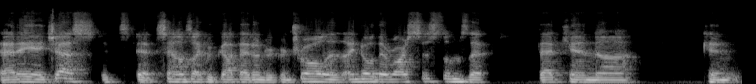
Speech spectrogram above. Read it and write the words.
at AHS, it's, it sounds like we've got that under control. And I know there are systems that that can uh, can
